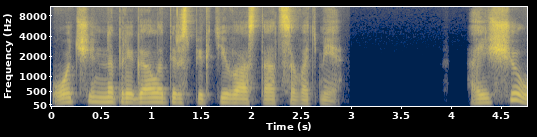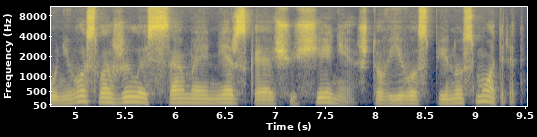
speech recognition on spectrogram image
очень напрягала перспектива остаться во тьме. А еще у него сложилось самое мерзкое ощущение, что в его спину смотрят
